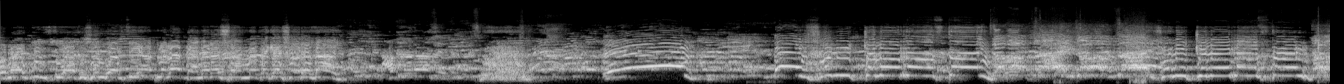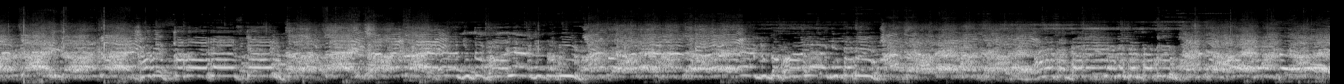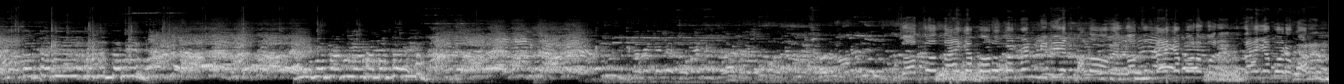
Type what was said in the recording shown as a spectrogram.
সবাই দৃষ্টি আকর্ষণ করছি আপনারা ব্যানারের সামনে থেকে সরে যান। জায়গা বড় করবেন মিডিয়ার ভালো হবে। যত জায়গা বড় করেন জায়গা বড় করেন।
